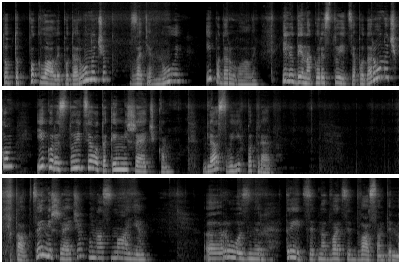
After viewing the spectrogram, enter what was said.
Тобто поклали подаруночок, затягнули і подарували. І людина користується подаруночком і користується отаким мішечком для своїх потреб. Так, цей мішечок у нас має е, розмір 30 на 22 см,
